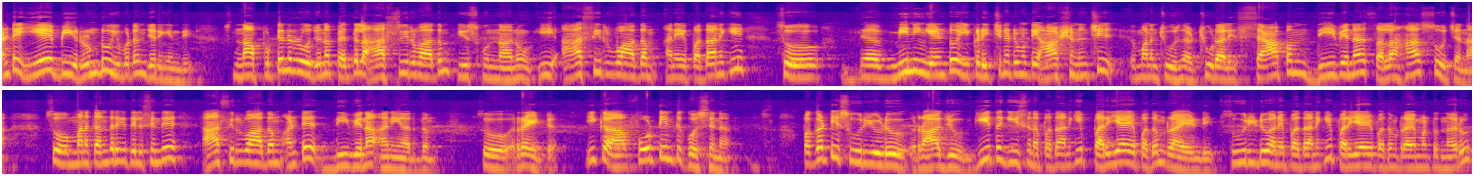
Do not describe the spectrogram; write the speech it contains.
అంటే ఏ బి రెండు ఇవ్వడం జరిగింది. నా పుట్టినరోజున పెద్దల ఆశీర్వాదం తీసుకున్నాను. ఈ ఆశీర్వాదం అనే పదానికి సో మీనింగ్ ఏంటో ఇక్కడ ఇచ్చినటువంటి ఆప్షన్ నుంచి మనం చూ చూడాలి. శాపం దీవెన సలహా సూచన. సో మనకందరికీ తెలిసిందే ఆశీర్వాదం అంటే దీవెన అని అర్థం. So right. ఇక ఫోర్టీన్త్ క్వశ్చన్. పగటి సూర్యుడు రాజు గీత గీసిన పదానికి పర్యాయ పదం రాయండి. సూర్యుడు అనే పదానికి పర్యాయ పదం రాయమంటున్నారు.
